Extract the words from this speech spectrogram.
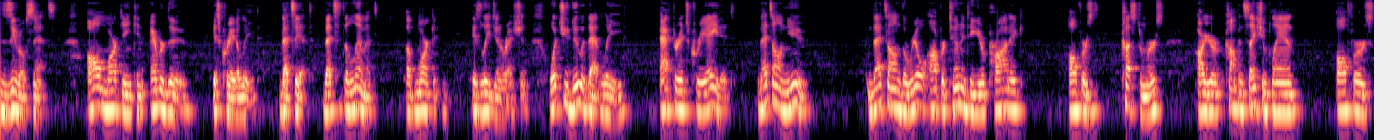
zero sense. all marketing can ever do is create a lead. That's it. That's the limit of marketing is lead generation. What you do with that lead after it's created, that's on you. That's on the real opportunity your product offers customers or your compensation plan offers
